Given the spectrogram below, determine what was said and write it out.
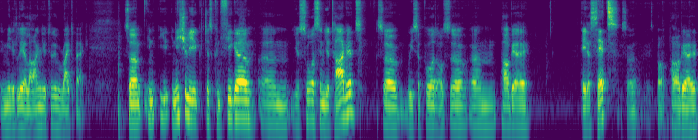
immediately allowing you to do write back. So in, initially you just configure um, your source and your target. So we support also um, Power BI data sets. So it's Power BI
